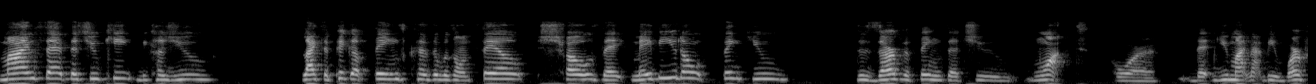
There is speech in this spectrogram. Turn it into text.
mindset that you keep because you like to pick up things because it was on sale shows that maybe you don't think you deserve the things that you want or that you might not be worth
